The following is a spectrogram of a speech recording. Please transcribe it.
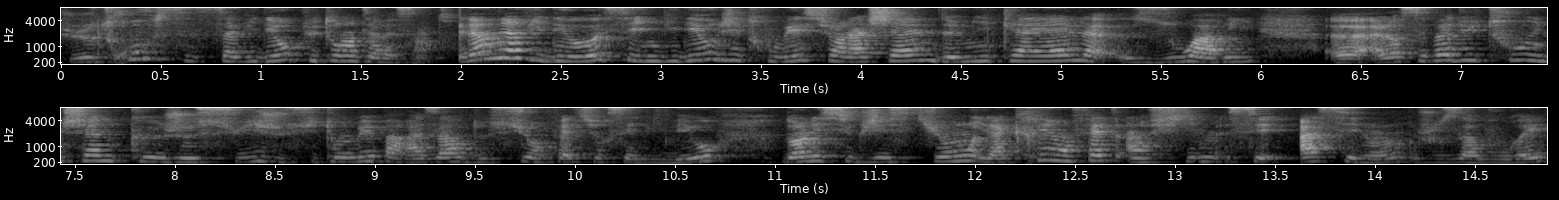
je trouve sa vidéo plutôt intéressante. La dernière vidéo, c'est une vidéo que j'ai trouvée sur la chaîne de Michael Zouari. Euh, alors c'est pas du tout une chaîne que je suis, je suis tombée par hasard dessus en fait sur cette vidéo. Dans les suggestions, il a créé en fait un film, c'est assez long, je vous avouerai,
